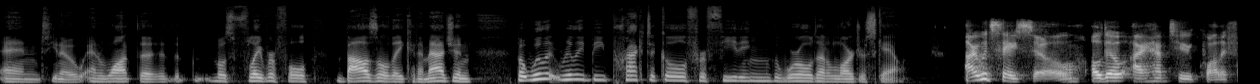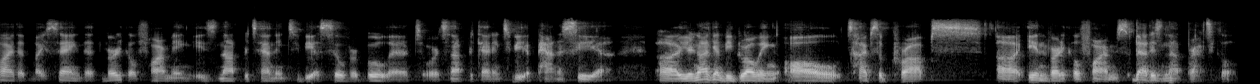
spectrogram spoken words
and, you know, and want the, the most flavorful basil they can imagine. But will it really be practical for feeding the world at a larger scale? I would say so, although I have to qualify that by saying that vertical farming is not pretending to be a silver bullet or it's not pretending to be a panacea uh, you're not going to be growing all types of crops uh, in vertical farms. That is not practical.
